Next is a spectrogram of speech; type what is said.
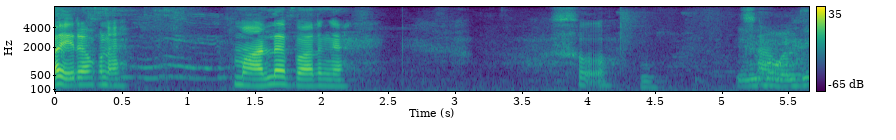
பயிரவனை மழை பாருங்க. ஸோ என்னது? வண்டி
